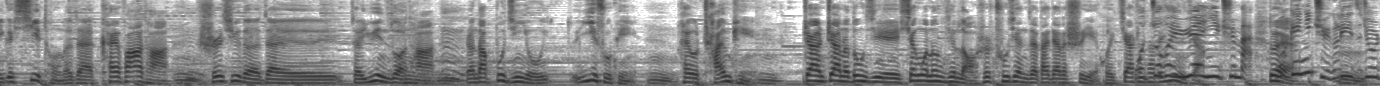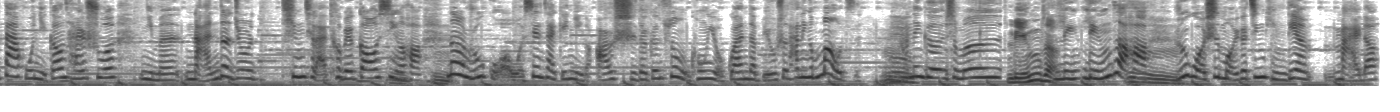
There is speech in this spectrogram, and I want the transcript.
一个系统的在开发它，持续的在在运作它，嗯。让它不仅有艺术品，嗯，还有产品，嗯，这样这样的东西相关的东西老是出现在大家的视野，会加深我就会愿意去买。我给你举个例子，就是大虎，你刚才说。你们男的就是听起来特别高兴哈。那如果我现在给你个儿时的跟孙悟空有关的，比如说他那个帽子，他那个什么铃子，铃铃子哈，如果是某一个精品店买的，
